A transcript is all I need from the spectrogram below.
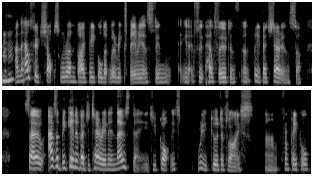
mm-hmm. and the health food shops were run by people that were experienced in you know food, health food and, and being vegetarian and stuff. So, as a beginner vegetarian in those days, you got this really good advice um, from people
